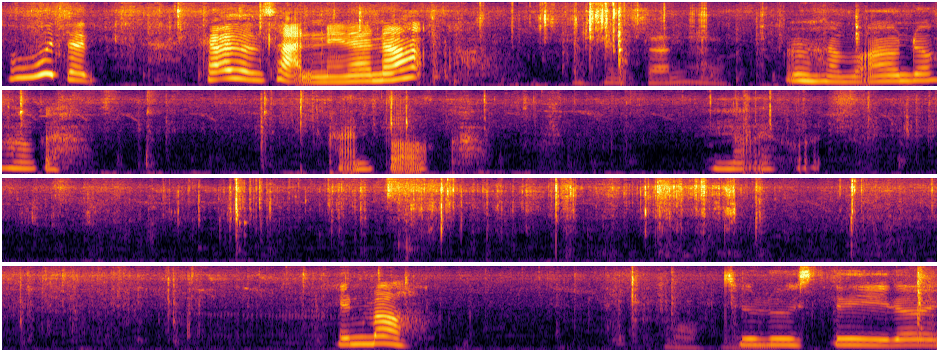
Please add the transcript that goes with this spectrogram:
โอ้ยแต่ถ้าสั่นๆนี่นะเนาะสันบ่อือหาบ่เอาเด้อเฮาก็ขันปอกน้อยโพดเห็นบ่บ่ชื่อลูสตีเลย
